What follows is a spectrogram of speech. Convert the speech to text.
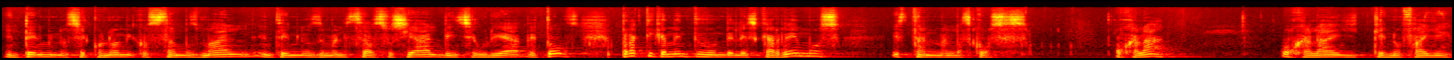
En términos económicos estamos mal, en términos de malestar social, de inseguridad, de todos. Prácticamente donde le escarbemos están mal las cosas. Ojalá, ojalá y que no falle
